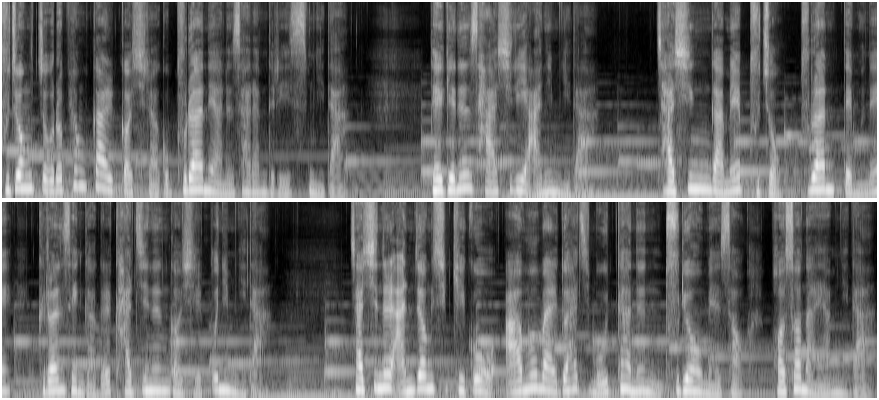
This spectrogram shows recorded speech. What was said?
부정적으로 평가할 것이라고 불안해하는 사람들이 있습니다. 대개는 사실이 아닙니다. 자신감의 부족, 불안 때문에 그런 생각을 가지는 것일 뿐입니다. 자신을 안정시키고 아무 말도 하지 못하는 두려움에서 벗어나야 합니다.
